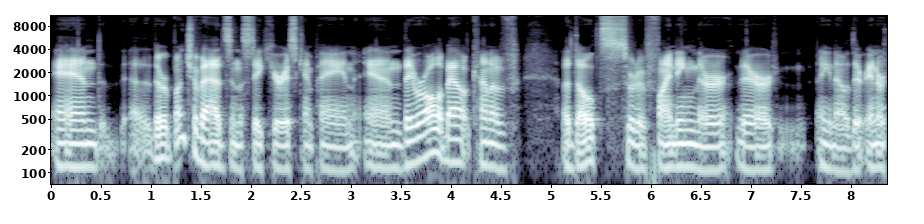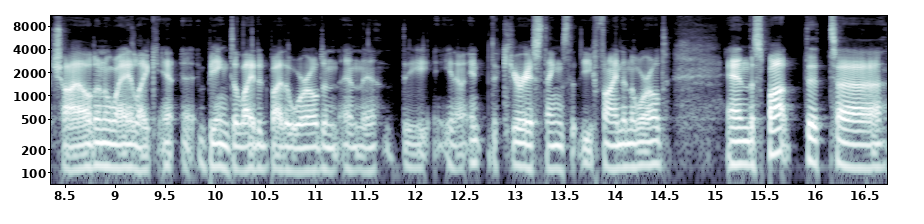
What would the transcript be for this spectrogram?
And uh, there were a bunch of ads in the Stay Curious campaign, and they were all about kind of adults sort of finding their their you know their inner child in a way, like uh, being delighted by the world and, and the the you know the curious things that you find in the world. And the spot that, uh,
